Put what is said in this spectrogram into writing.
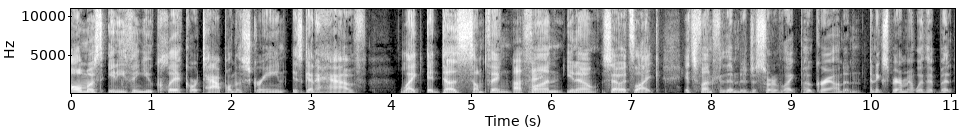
almost anything you click or tap on the screen is going to have like it does something thing. fun, you know? So it's like it's fun for them to just sort of like poke around and, and experiment with it. But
